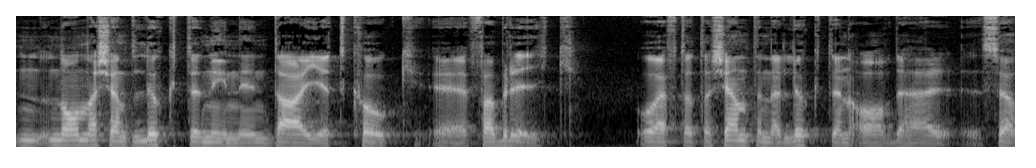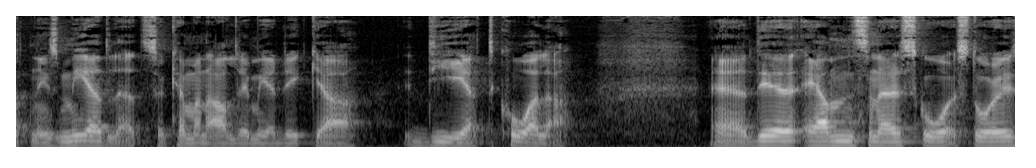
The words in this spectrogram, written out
någon har känt lukten in i en Diet Coke-fabrik. Eh, och efter att ha känt den där lukten av det här sötningsmedlet så kan man aldrig mer dricka diet-cola. Eh, det är en sån här story.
